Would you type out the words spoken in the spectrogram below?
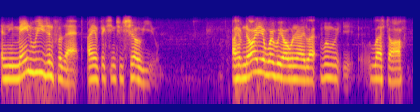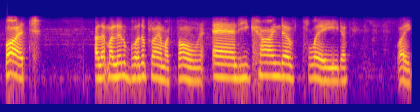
And the main reason for that, I am fixing to show you. I have no idea where we are when I le when we left off, but I let my little brother play on my phone, and he kind of played like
